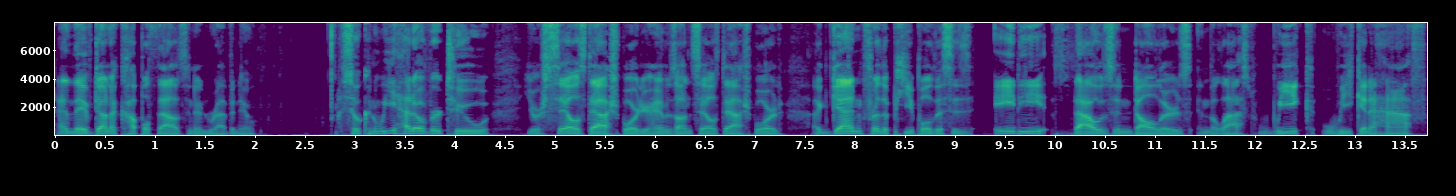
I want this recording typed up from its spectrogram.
and they've done a couple thousand in revenue. So, can we head over to your sales dashboard, your Amazon sales dashboard? Again, for the people, this is $80,000 in the last week, week and a half.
